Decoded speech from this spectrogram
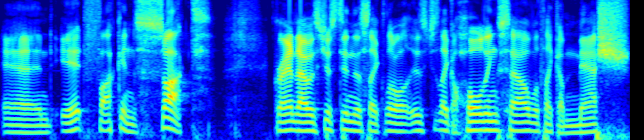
and it fucking sucked. Granted, I was just in this like little. It's just like a holding cell with like a mesh,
